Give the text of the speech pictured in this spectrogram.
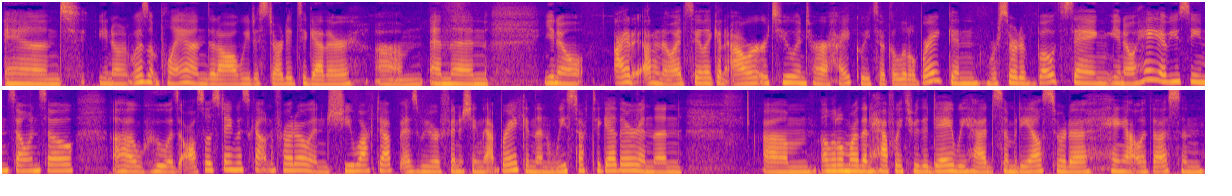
and you know it wasn't planned at all. We just started together, um, and then you know. I, I don't know, I'd say like an hour or two into our hike, we took a little break and we're sort of both saying, you know, hey, have you seen so and so who was also staying with Scout and Frodo? And she walked up as we were finishing that break, and then we stuck together. And then um, a little more than halfway through the day, we had somebody else sort of hang out with us, and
